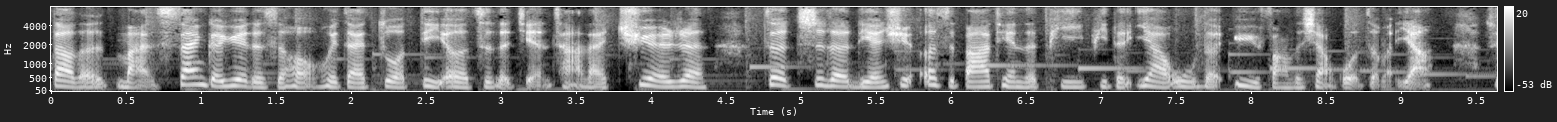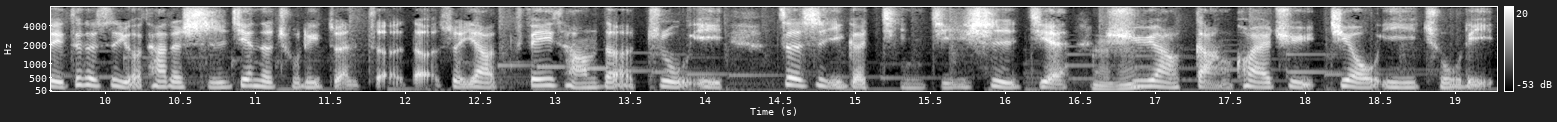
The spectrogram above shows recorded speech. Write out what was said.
到了满三个月的时候，会再做第二次的检查，来确认这吃了连续二十八天的 PEP 的药物的预防的效果怎么样。所以这个是有它的时间的处理准则的，所以要非常的注意，这是一个紧急事件，需要赶快去就医处理。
